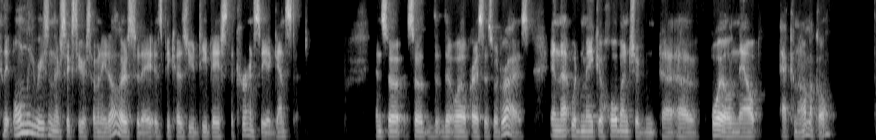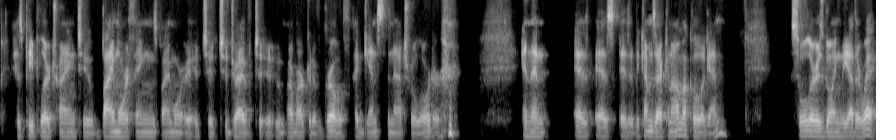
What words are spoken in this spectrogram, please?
And the only reason they're 60 or 70 dollars today is because you debase the currency against it. And so so the, the oil prices would rise and that would make a whole bunch of uh, oil now economical as people are trying to buy more things buy more uh, to, to drive to a market of growth against the natural order. And then as as as it becomes economical again solar is going the other way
